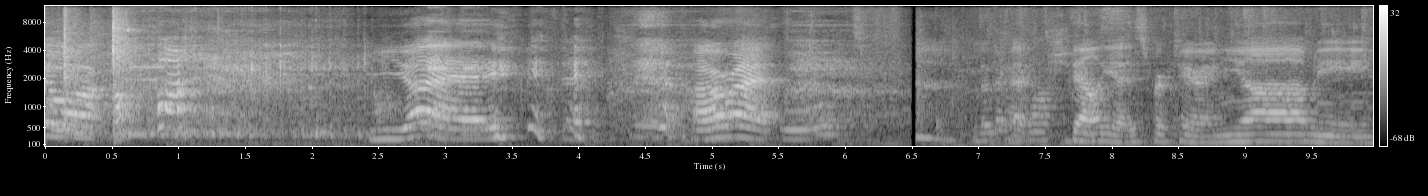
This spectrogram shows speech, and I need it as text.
you are. Yay. All right. Look at Delia is preparing. Yummy.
